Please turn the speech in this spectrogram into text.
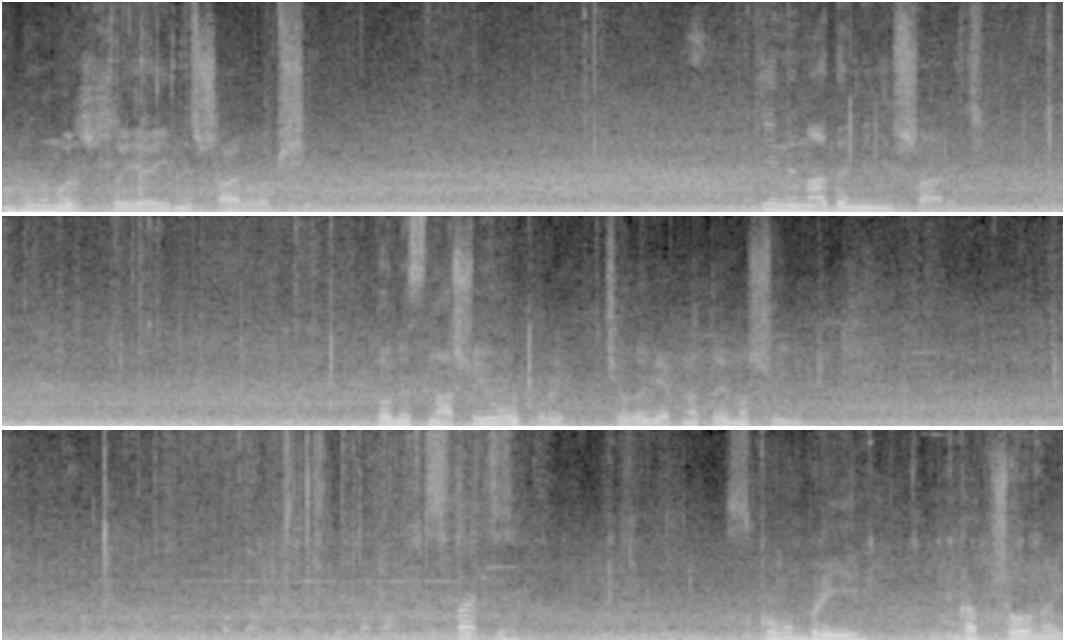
бумер, що я і не шарю взагалі. І не треба мені шарити. То не з нашої опори чоловік на той машині. Кстати, скумбрії копченої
